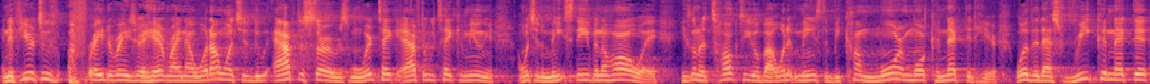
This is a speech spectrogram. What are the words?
And if you're too afraid to raise your hand right now, what I want you to do after service, when we're taking, after we take communion, I want you to meet Steve in the hallway. He's going to talk to you about what it means to become more and more connected here. Whether that's reconnected,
